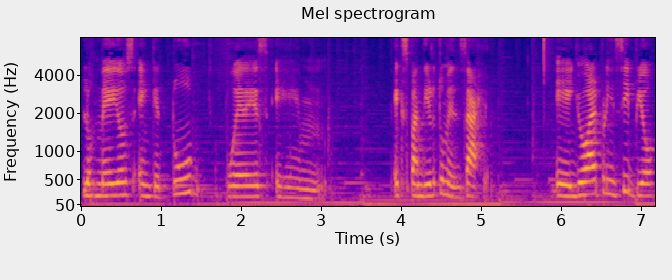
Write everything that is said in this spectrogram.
los medios en que tú puedes em, expandir tu mensaje. Eh, yo al principio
